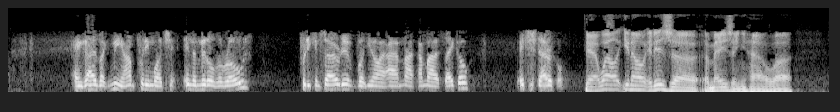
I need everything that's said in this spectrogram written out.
And guys like me, I'm pretty much in the middle of the road, pretty conservative, but you know I, I'm not I'm not a psycho. It's hysterical. Yeah, well, you know, it is uh, amazing how uh,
